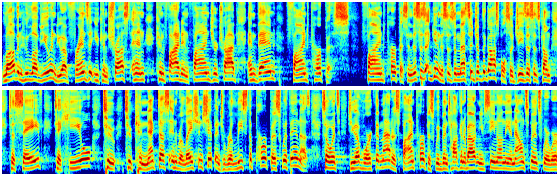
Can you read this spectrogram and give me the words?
love and who love you? And do you have friends that you can trust and confide in? Find your tribe, and then find purpose find purpose. And this is, again, this is the message of the gospel. So Jesus has come to save, to heal, to, to connect us in relationship, and to release the purpose within us. So it's, do you have work that matters? Find purpose. We've been talking about, and you've seen on the announcements where we're,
